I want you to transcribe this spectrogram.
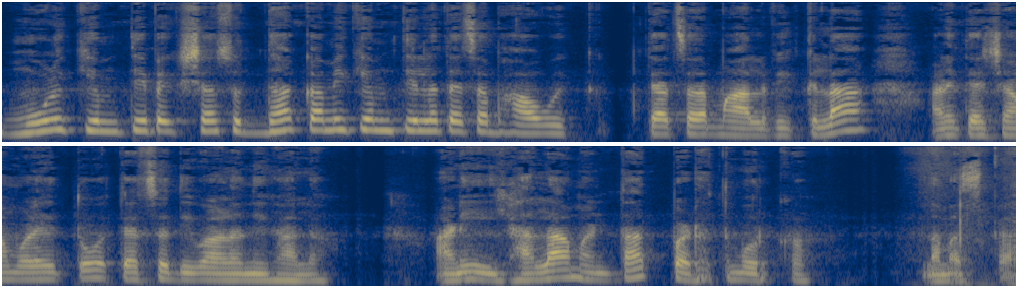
मूळ किमतीपेक्षा सुद्धा कमी किमतीला त्याचा भाव विक त्याचा माल विकला आणि त्याच्यामुळे तो त्याचं दिवाळं निघालं. आणि ह्याला म्हणतात पढत मूर्ख. नमस्कार.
